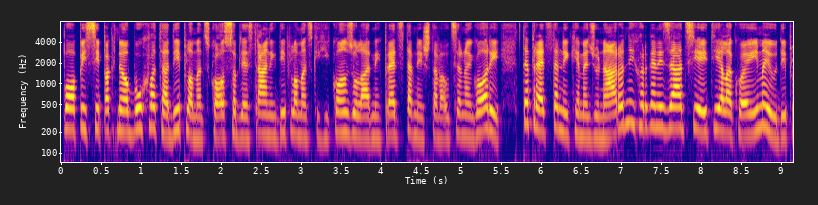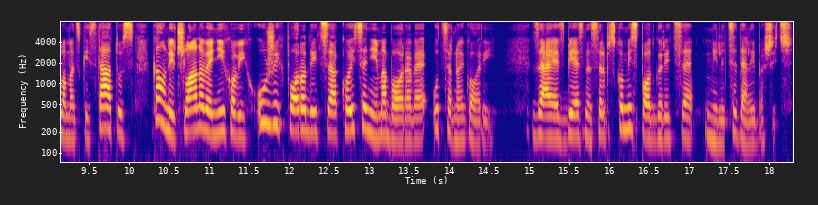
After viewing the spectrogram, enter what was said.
Popis ipak ne obuhvata diplomatsko osoblje stranih diplomatskih i konzularnih predstavništava u Crnoj Gori, te predstavnike međunarodnih organizacija i tijela koje imaju diplomatski status, kao kao ni članove njihovih užih porodica koji sa njima borave u Crnoj Gori. Za SBS na Srpskom iz Podgorice, Milice Delibašić.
